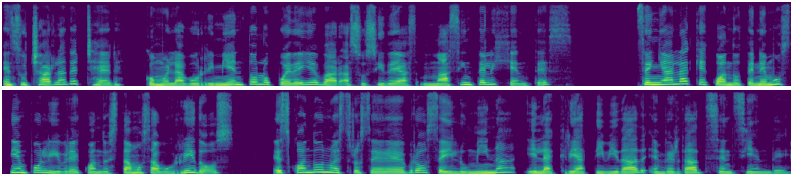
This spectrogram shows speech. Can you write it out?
en su charla de TED como el aburrimiento lo puede llevar a sus ideas más inteligentes, señala que cuando tenemos tiempo libre, cuando estamos aburridos, es cuando nuestro cerebro se ilumina y la creatividad en verdad se enciende.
